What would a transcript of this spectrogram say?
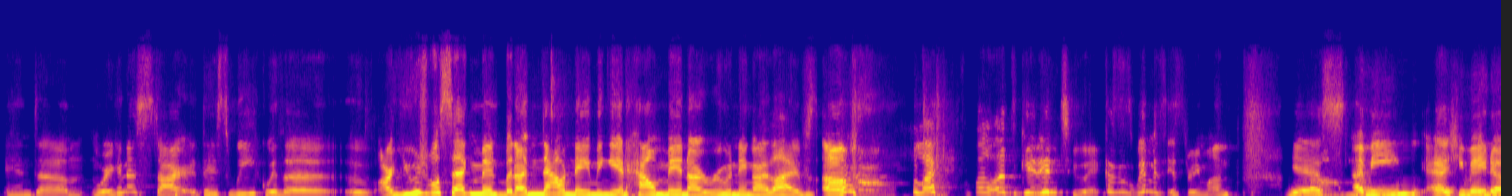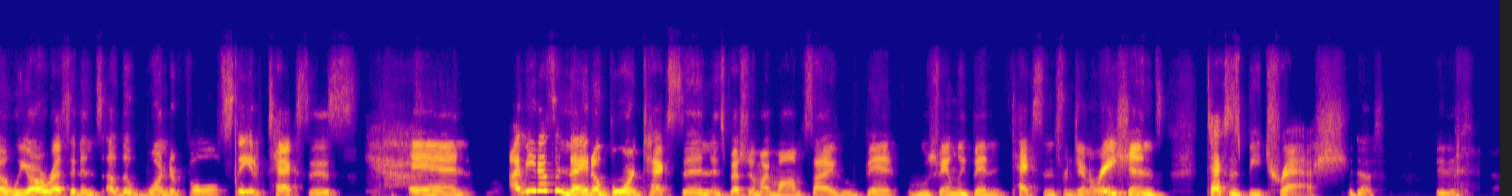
And um, we're gonna start this week with a uh, our usual segment but i'm now naming it how men are ruining our lives. Um let well let's get into it because it's women's history month Yes. Um, I mean, as you may know, we are residents of the wonderful state of Texas. Yeah. And I mean, as a native born Texan, especially on my mom's side, who've been whose family been Texans for generations, Texas be trash. It does. It is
